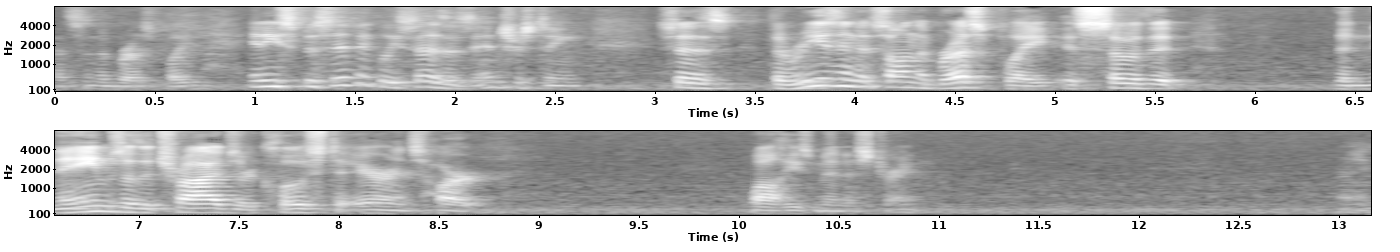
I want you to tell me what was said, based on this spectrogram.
That's in the breastplate, and He specifically says it's interesting. Says the reason it's on the breastplate is so that the names of the tribes are close to Aaron's heart while he's ministering. Right?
